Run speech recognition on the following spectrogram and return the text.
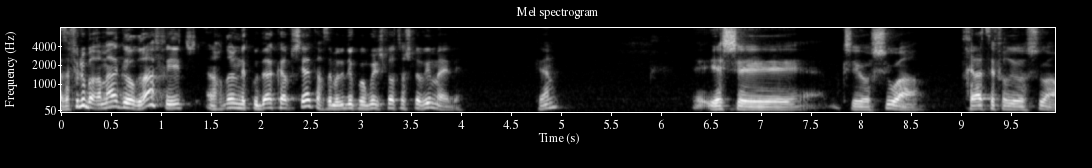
אז אפילו ברמה הגיאוגרפית, אנחנו מדברים על נקודה קו שטח, זה בדיוק מוביל שלושת השלבים האלה, כן? יש, אה, כשיהושע, תחילת ספר יהושע,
